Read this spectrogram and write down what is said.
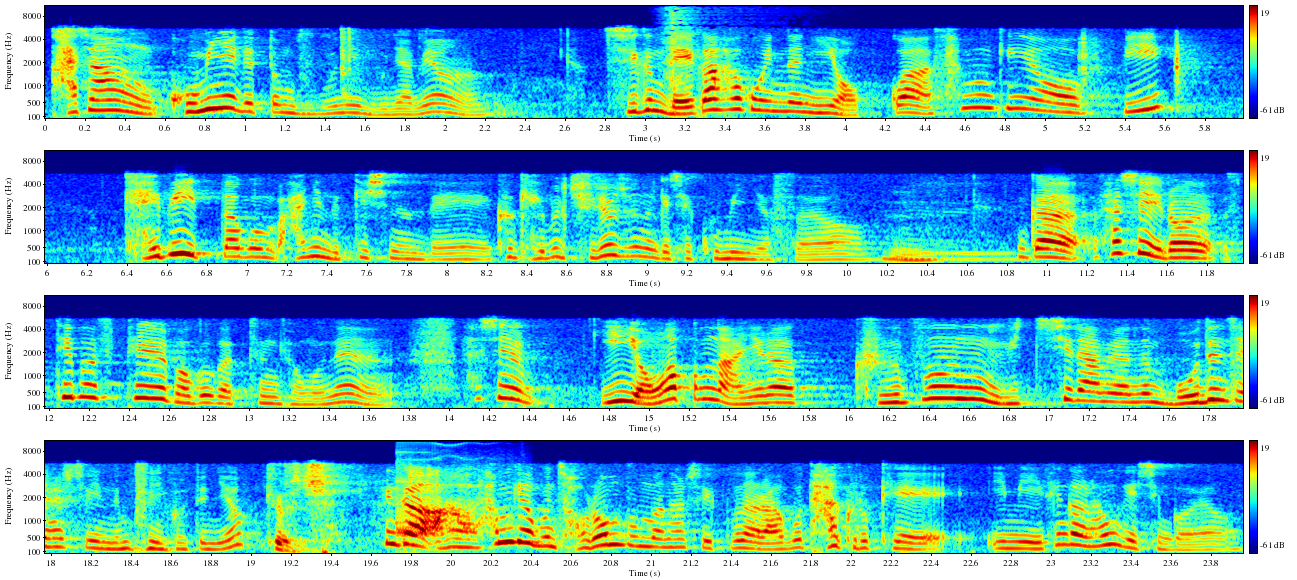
가장 고민이 됐던 부분이 뭐냐면 지금 내가 하고 있는 이 업과 3기업이 갭이 있다고 많이 느끼시는데 그 갭을 줄여주는 게 제 고민이었어요. 음. 그러니까 사실 이런 스티븐 스필버그 같은 경우는 사실 이 영화뿐만 아니라 그분 위치라면은 뭐든지 할 수 있는 분이거든요. 그렇죠. 그러니까 아 삼기업은 저런 분만 할 수 있구나라고 다 그렇게 이미 생각을 하고 계신 거예요.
